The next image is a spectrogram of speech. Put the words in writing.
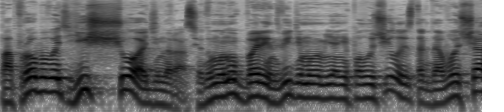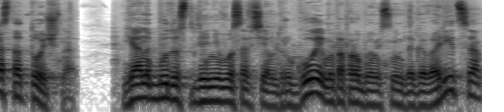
попробовать еще один раз. Я думаю, ну, блин, видимо, у меня не получилось тогда, вот сейчас-то точно. Я буду для него совсем другой, мы попробуем с ним договориться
